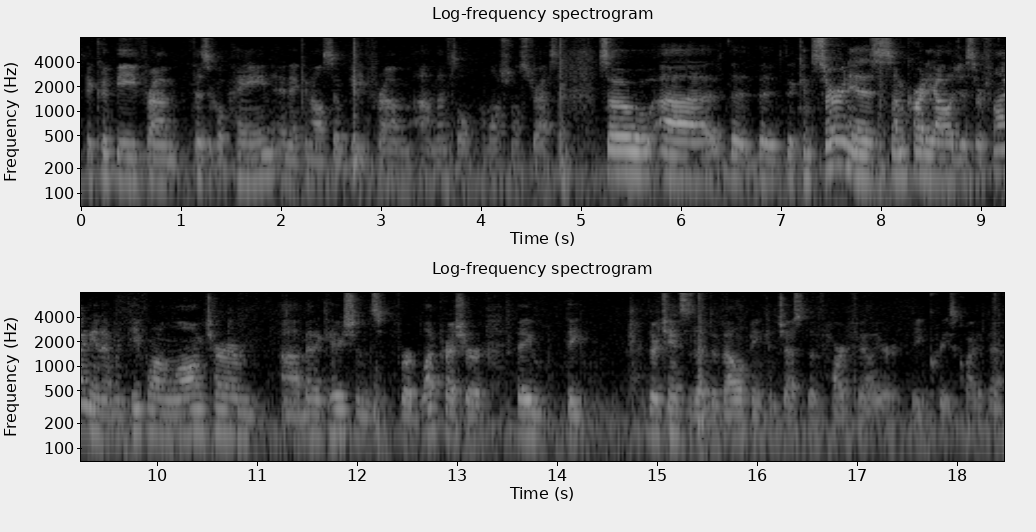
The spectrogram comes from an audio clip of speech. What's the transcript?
it could be from physical pain, and it can also be from uh, mental, emotional stress. So uh, the, the, the, concern is some cardiologists are finding that when people are on long-term uh, medications for blood pressure, they, they, their chances of developing congestive heart failure increase quite a bit.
